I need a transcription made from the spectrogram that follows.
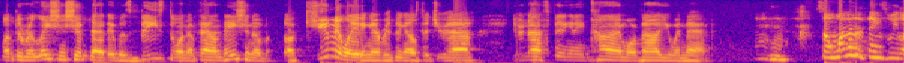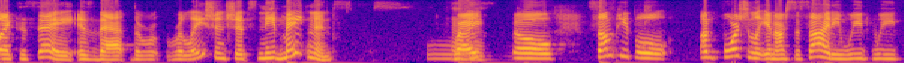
But the relationship that it was based on, a foundation of accumulating everything else that you have, you're not spending any time or value in that. Mm-hmm. So one of the things we like to say is that the relationships need maintenance, mm. right? So some people unfortunately in our society we we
